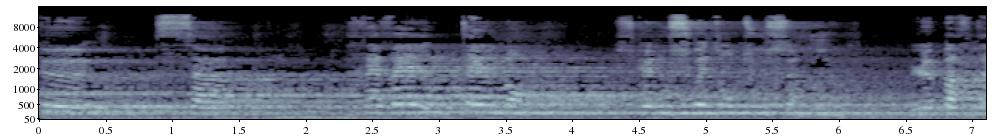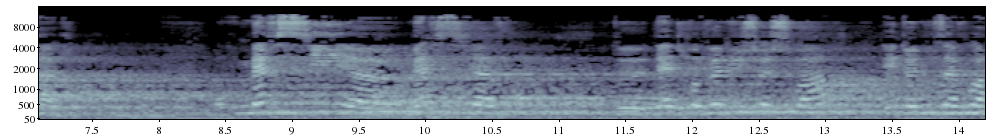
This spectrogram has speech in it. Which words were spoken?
que ça révèle tellement ce que nous souhaitons tous, le partage. Merci, euh, merci à vous d'être venus ce soir et de nous avoir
